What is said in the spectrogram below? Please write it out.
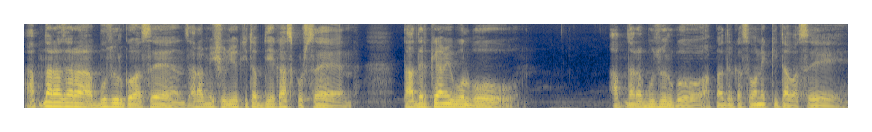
আপনারা যারা বুজুর্গ আছেন, যারা মিশরীয় কিতাব দিয়ে কাজ করছেন, তাদেরকে আমি বলব, আপনারা বুজুর্গ, আপনাদের কাছে অনেক কিতাব আছে,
